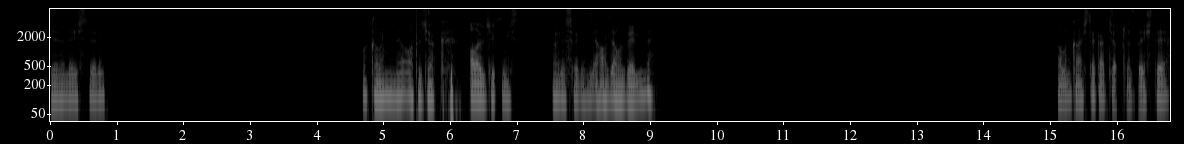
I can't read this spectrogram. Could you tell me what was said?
Yerini değiştirelim. Bakalım ne atacak. Alabilecek miyiz? Öyle söyleyeyim. Ne alacağımız belli de. Bakalım kaçta kaç yapacağız? 5'te.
